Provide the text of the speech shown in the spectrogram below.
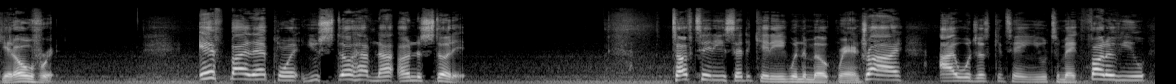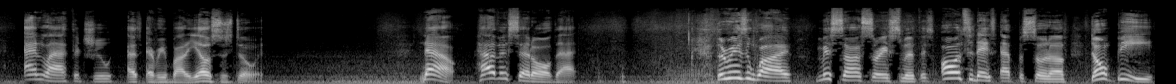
Get over it. If by that point you still have not understood it, Tough Titty said to Kitty when the milk ran dry, I will just continue to make fun of you and laugh at you as everybody else is doing. Now, having said all that, the reason why Miss Soncerae Smith is on today's episode of Don't Be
